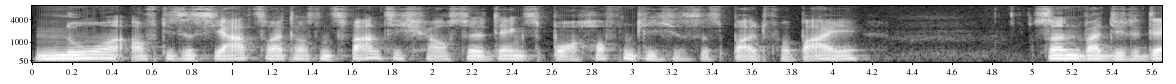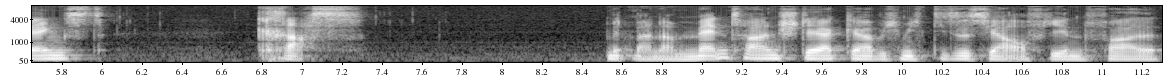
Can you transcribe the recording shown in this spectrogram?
nur auf dieses Jahr 2020 schaust und denkst, boah, hoffentlich ist es bald vorbei, sondern weil du dir denkst, krass. Mit meiner mentalen Stärke habe ich mich dieses Jahr auf jeden Fall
